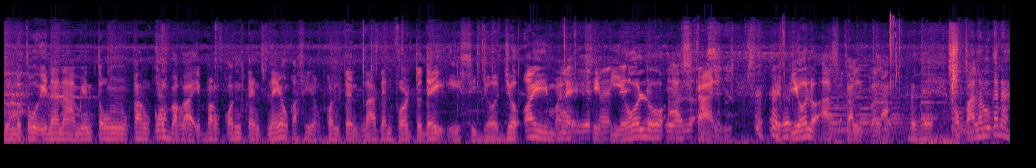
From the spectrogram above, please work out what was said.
lulutuin na namin tong kangkong. Baka ibang content na yun kasi yung content natin for today is si Jojo. Ay, mali. Si Piolo Ascal. Si Piolo Ascal pala. O, paalam ka na.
